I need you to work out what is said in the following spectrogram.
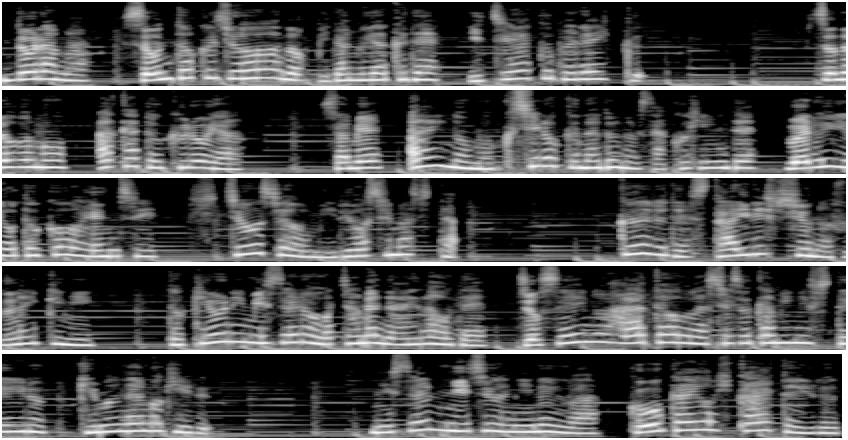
ドラマ、損得女王のピダム役で一躍ブレイク。その後も赤と黒や、サメ、愛の目視録などの作品で悪い男を演じ、視聴者を魅了しました。クールでスタイリッシュな雰囲気に、時折見せるお茶目な笑顔で女性のハートをわしづかみにしているキム・ナムギル。2022年は公開を控えている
